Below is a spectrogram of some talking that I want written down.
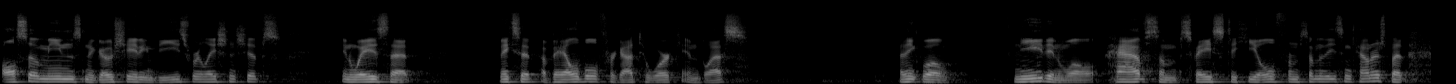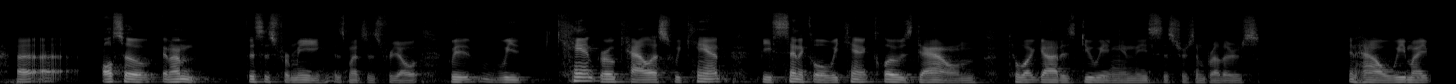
also means negotiating these relationships in ways that makes it available for God to work and bless. I think we'll need and we'll have some space to heal from some of these encounters, but uh, uh also, and I'm this is for me as much as for y'all. We we can't grow callous. We can't be cynical. We can't close down to what God is doing in these sisters and brothers and how we might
